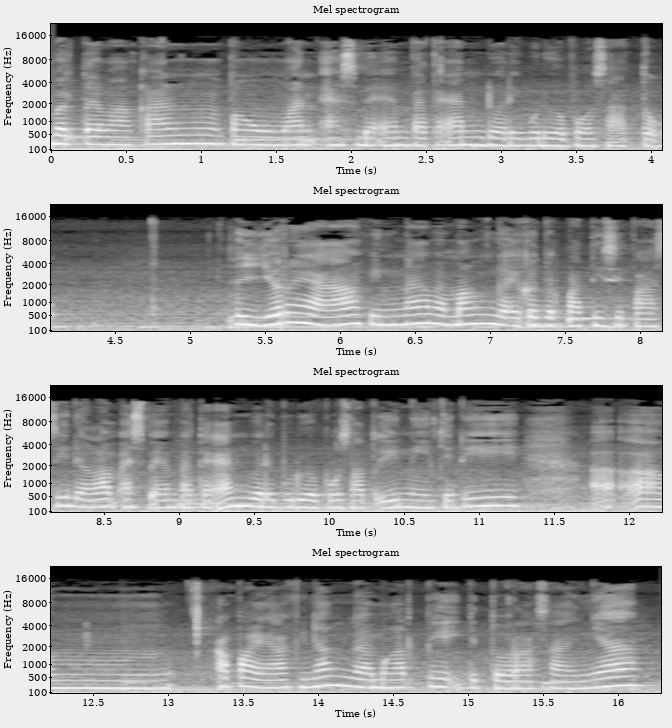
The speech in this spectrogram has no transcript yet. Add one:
bertemakan pengumuman SBMPTN 2021. Sejujurnya, Vina memang nggak ikut berpartisipasi dalam SBMPTN 2021 ini. Jadi, um, apa ya, Vina nggak mengerti gitu rasanya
